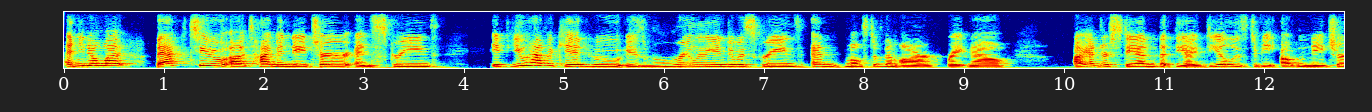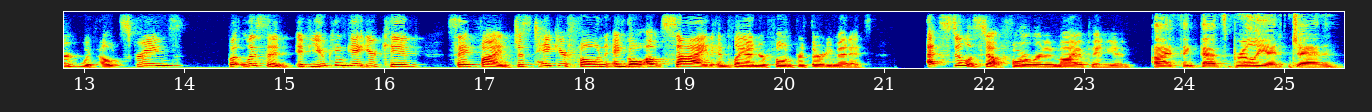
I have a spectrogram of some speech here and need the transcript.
And you know what? Back to uh, time in nature and screens. If you have a kid who is really into his screens, and most of them are right now, I understand that the ideal is to be out in nature without screens. But listen, if you can get your kid say, fine, just take your phone and go outside and play on your phone for 30 minutes. That's still a step forward, in my opinion. I think that's brilliant, Jen.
